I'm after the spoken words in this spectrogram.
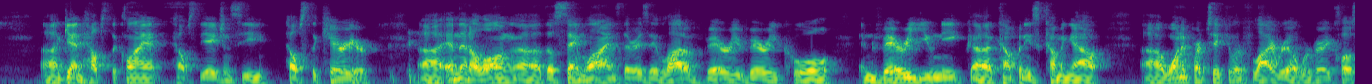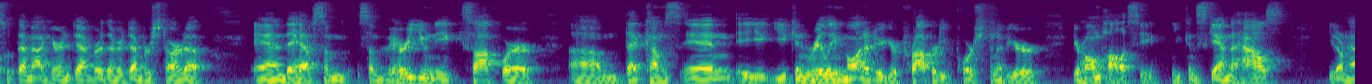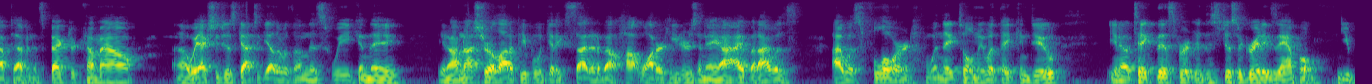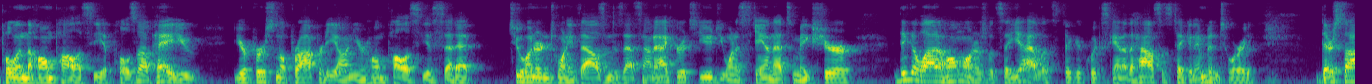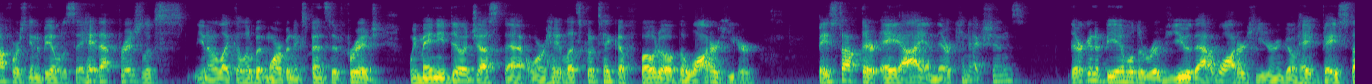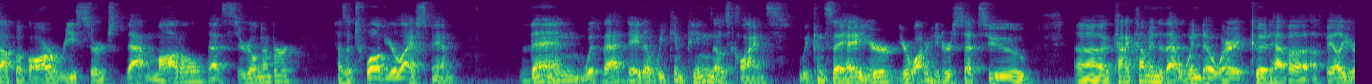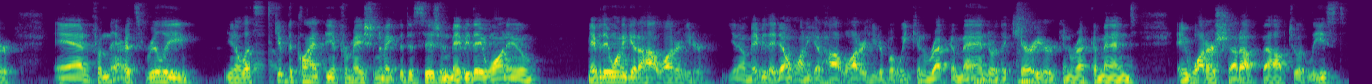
Uh, again, helps the client, helps the agency, helps the carrier. Uh, and then along uh, those same lines, there is a lot of very, very cool and very unique uh, companies coming out. Uh, one in particular, Flyreel, we're very close with them out here in Denver. They're a Denver startup, and they have some some very unique software um, that comes in. You, you can really monitor your property portion of your your home policy. You can scan the house. You don't have to have an inspector come out. Uh, we actually just got together with them this week, and they, you know, I'm not sure a lot of people would get excited about hot water heaters and AI, but I was I was floored when they told me what they can do. You know, take this for this is just a great example. You pull in the home policy, it pulls up, hey, you your personal property on your home policy is set at 220,000. Does that sound accurate to you? Do you want to scan that to make sure? I think a lot of homeowners would say, yeah, let's take a quick scan of the house. Let's take an inventory. Their software is going to be able to say, hey, that fridge looks, you know, like a little bit more of an expensive fridge. We may need to adjust that. Or, hey, let's go take a photo of the water heater. Based off their AI and their connections, they're going to be able to review that water heater and go, hey, based off of our research, that model, that serial number has a 12 year lifespan then with that data, we can ping those clients. We can say, hey, your your water heater is set to uh, kind of come into that window where it could have a, a, failure. And from there, it's really, you know, let's give the client the information to make the decision. Maybe they want to, maybe they want to get a hot water heater. You know, maybe they don't want to get a hot water heater, but we can recommend, or the carrier can recommend, a water shutoff valve to at least,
